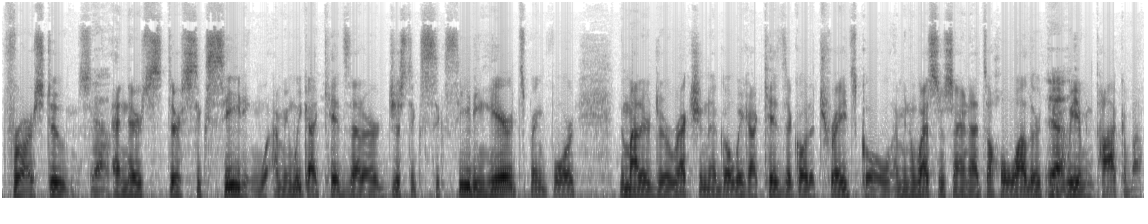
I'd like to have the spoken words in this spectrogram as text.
for our students, Yeah. and they're they're succeeding. I mean, we got kids that are just succeeding here at Spring Springford, no matter the direction they go. We got kids that go to trade school. I mean, the Western Center, that's a whole other thing Yeah. we even talk about.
